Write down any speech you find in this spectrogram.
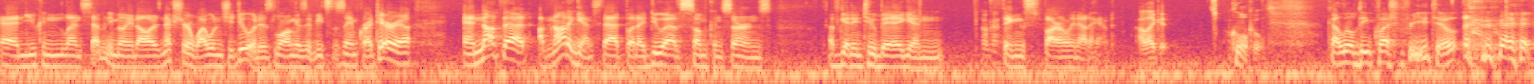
and you can lend 70 million dollars next year, why wouldn't you do it as long as it meets the same criteria? And not that I'm not against that, but I do have some concerns of getting too big and Okay. things spiraling out of hand. I like it. Cool. Cool. Got a little deep question for you too.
